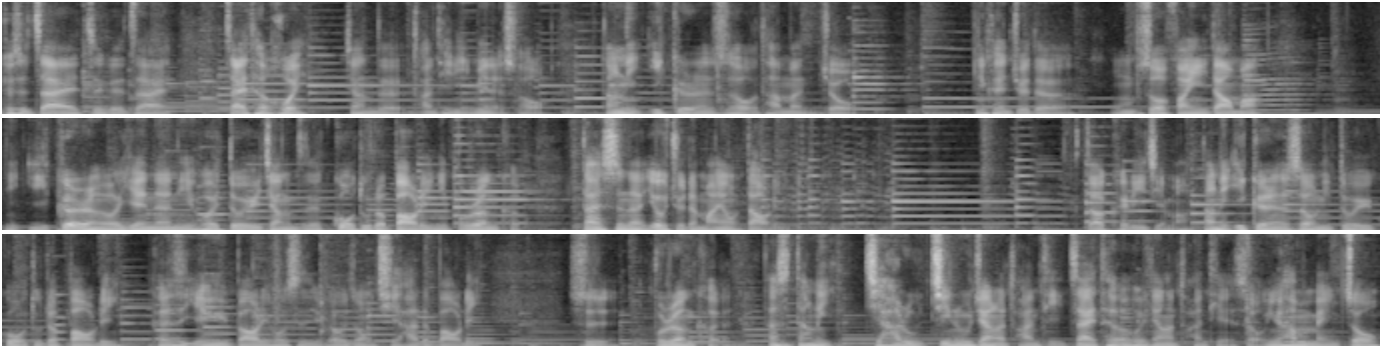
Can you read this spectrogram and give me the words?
可是在这个在在特会这样的团体里面的时候，当你一个人的时候，他们就你可能觉得我们不是有翻译到吗？你以个人而言呢，你会对于这样子过度的暴力你不认可，但是呢又觉得蛮有道理的，大家可以理解吗？当你一个人的时候，你对于过度的暴力，可能是言语暴力或是有一种其他的暴力是不认可的。但是当你加入进入这样的团体，在特会这样的团体的时候，因为他们每周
